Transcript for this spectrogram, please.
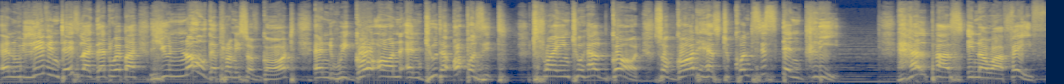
And we live in days like that whereby you know the promise of God and we go on and do the opposite, trying to help God. So God has to consistently help us in our faith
